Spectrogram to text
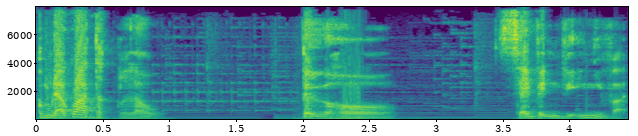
Cũng đã qua thật lâu, Tự hồ Sẽ vĩnh viễn như vậy.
